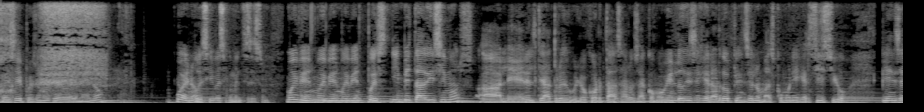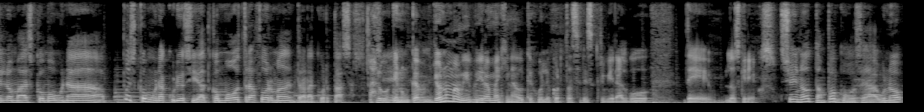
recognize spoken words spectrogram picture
Pues sí, pues uno se duerme, ¿no? Bueno. Pues sí, básicamente es eso. Muy bien, muy bien, muy bien. Pues invitadísimos a leer el teatro de Julio Cortázar. O sea, como bien lo dice Gerardo, piénsenlo más como un ejercicio. Piénsenlo más como una, pues como una curiosidad, como otra forma de entrar a Cortázar. Algo que nunca, yo no me hubiera imaginado que Julio Cortázar escribiera algo de los griegos. Sí, no, tampoco. O sea, uno,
